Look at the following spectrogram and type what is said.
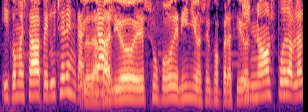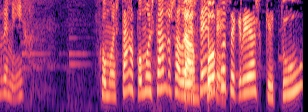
Y cómo estaba Peluche de enganchado. Lo de Amalio es un juego de niños en comparación. Y no os puedo hablar de mi hija. ¿Cómo está? ¿Cómo están los adolescentes? Tampoco te creas que tú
